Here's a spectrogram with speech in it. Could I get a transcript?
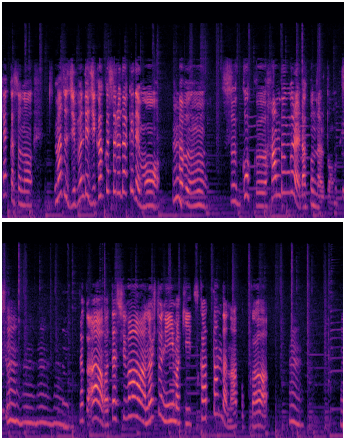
なんかそのまず自分で自覚するだけでもうん。多分すっごく半分ぐらい楽になると思うんですよ。うんうんうんうんなんかああ私はあの人に今気使ったんだなとか、うん。う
